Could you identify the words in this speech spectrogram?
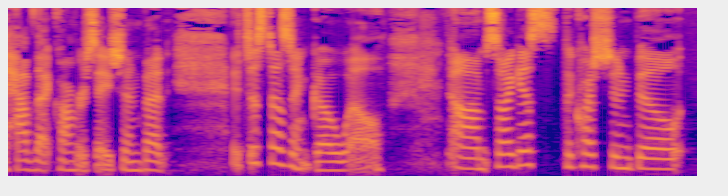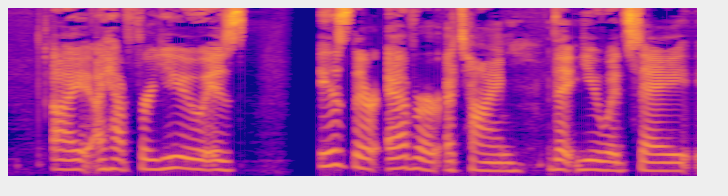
have that conversation, but it just doesn't go well. Um, so I guess the question, Bill, I, I have for you is is there ever a time that you would say,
